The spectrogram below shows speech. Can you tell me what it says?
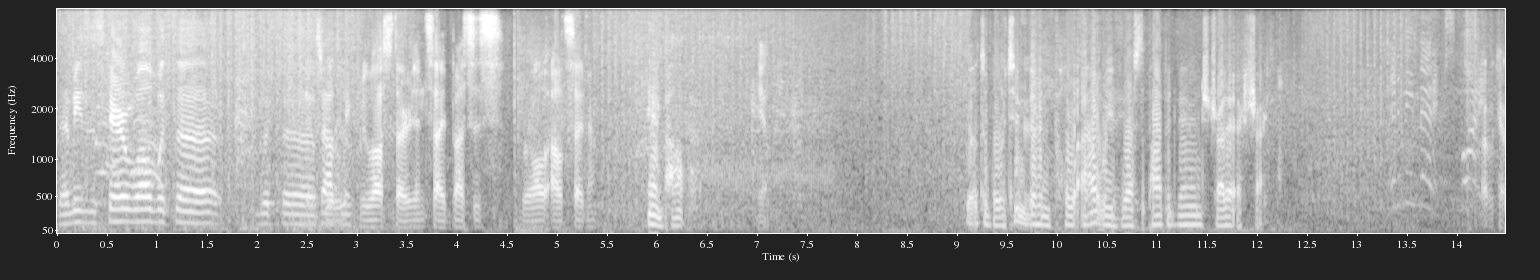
That means the stairwell with the with the That's where balcony. we lost our inside buses. We're all outside now. And pop. Yep. Delta Platoon, go ahead and pull out. We've lost the pop advantage. Try to extract. Okay.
